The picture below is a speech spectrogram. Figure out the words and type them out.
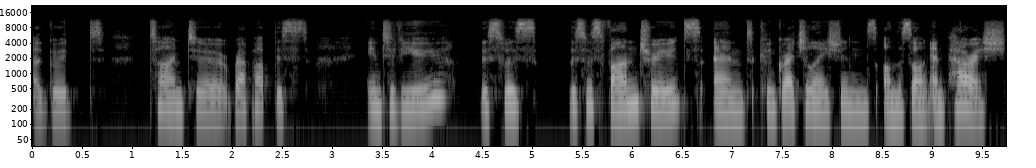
a good time to wrap up this interview. This was this was fun, Trudes, and congratulations on the song. And Parish,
